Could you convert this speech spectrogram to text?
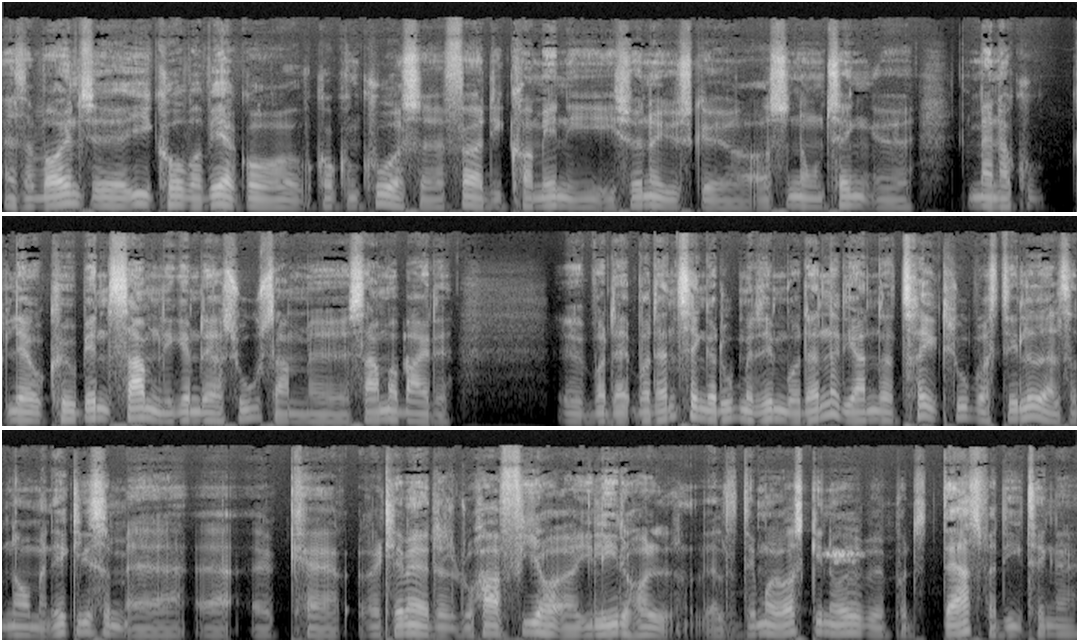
altså Vojens øh, IK var ved at gå, gå konkurs, øh, før de kom ind i, i Sønderjyske og, og sådan nogle ting. Øh, man har kunne lave købe ind sammen igennem det her sugesamme øh, samarbejde. Øh, Øh, hvordan, hvordan tænker du med det? Hvordan er de andre tre klubber stillet, altså når man ikke ligesom er, er, kan reklamere det, at du har fire øh, elitehold? Altså det må jo også give noget øh, på deres værdi, tænker jeg.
